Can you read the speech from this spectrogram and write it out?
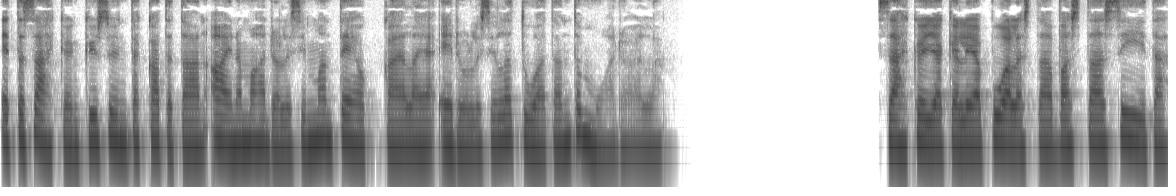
että sähkön kysyntä katetaan aina mahdollisimman tehokkailla ja edullisilla tuotantomuodoilla. Sähkönjakelija puolestaan vastaa siitä,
